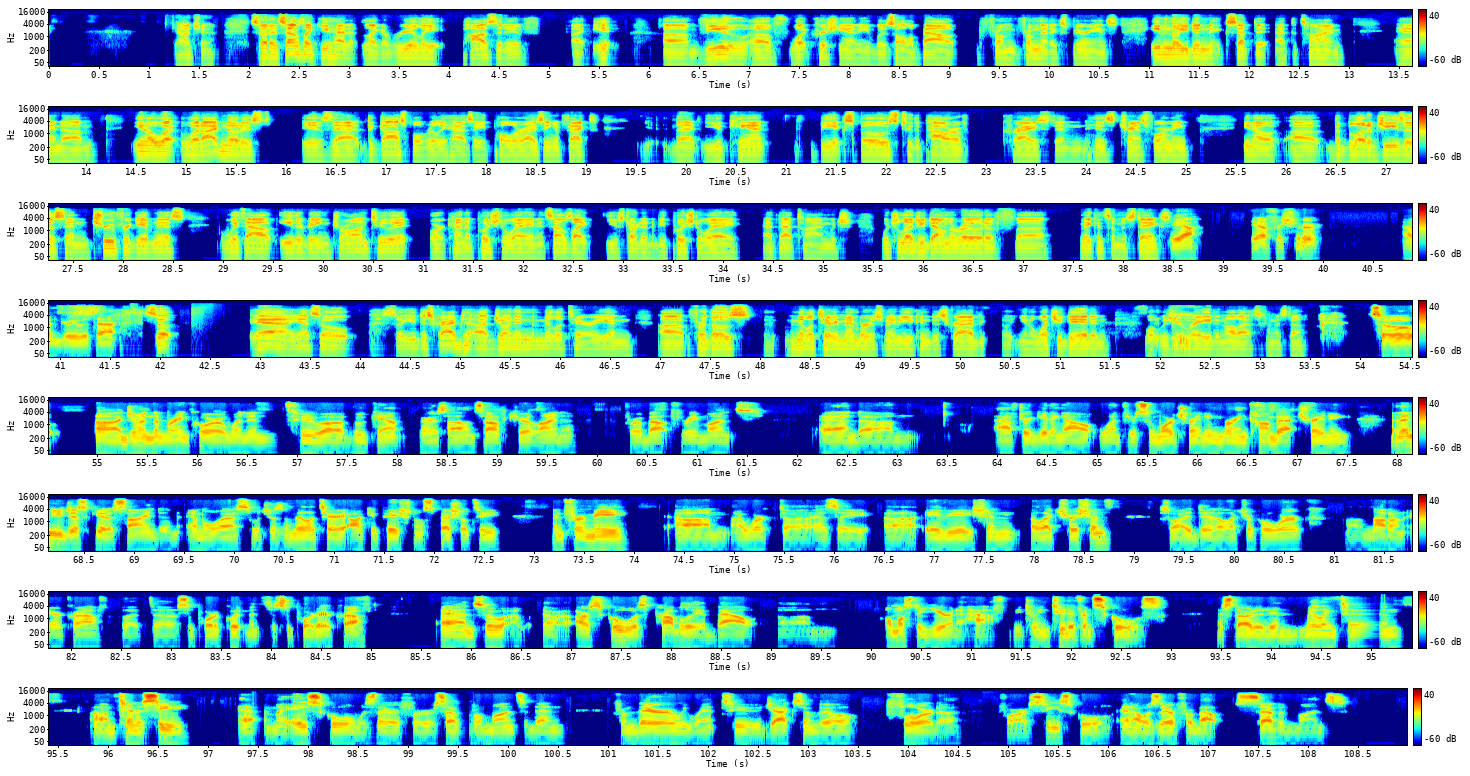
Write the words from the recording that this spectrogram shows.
Gotcha. So it sounds like you had like a really positive uh, it, um, view of what Christianity was all about from from that experience, even though you didn't accept it at the time. And um, you know what what I've noticed is that the gospel really has a polarizing effect that you can't be exposed to the power of Christ and his transforming, you know, uh, the blood of Jesus and true forgiveness without either being drawn to it or kind of pushed away and it sounds like you started to be pushed away at that time which which led you down the road of uh making some mistakes. Yeah. Yeah for sure. I'd agree with that. So yeah yeah. So so you described uh, joining the military and uh, for those military members maybe you can describe you know what you did and what was your rate and all that kind of stuff. So uh, I joined the Marine Corps, went into uh, boot camp, Parris Island, South Carolina, for about three months, and um, after getting out, went through some more training, Marine combat training, and then you just get assigned an MOS, which is a military occupational specialty. And for me, um, I worked uh, as a uh, aviation electrician, so I did electrical work, um, not on aircraft, but uh, support equipment to support aircraft. And so uh, our school was probably about um, almost a year and a half between two different schools. I started in Millington, um, Tennessee, at my A school and was there for several months. And then from there, we went to Jacksonville, Florida for our C school. And I was there for about seven months.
